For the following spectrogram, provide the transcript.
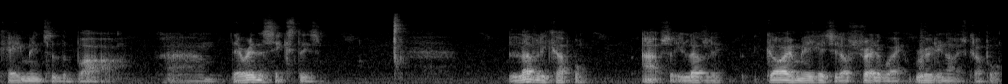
came into the bar. Um, they were in the 60s. Lovely couple, absolutely lovely. Guy and me hit it off straight away. Really nice couple.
